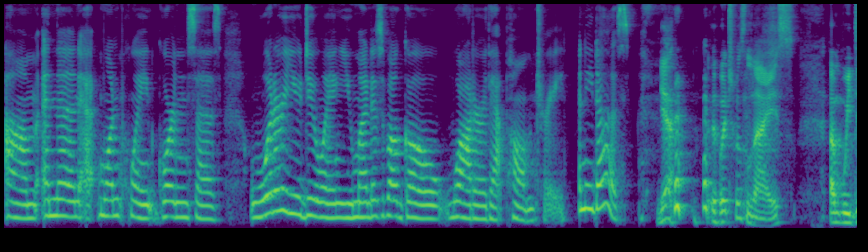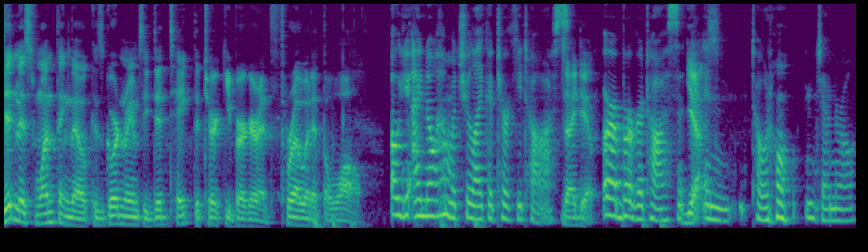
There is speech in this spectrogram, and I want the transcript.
Um, and then at one point, Gordon says, What are you doing? You might as well go water that palm tree. And he does. Yeah, which was nice. Um, we did miss one thing though, because Gordon Ramsay did take the turkey burger and throw it at the wall. Oh, yeah, I know how much you like a turkey toss. I do. or a burger toss in, Yes. in total in general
